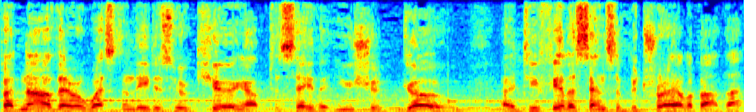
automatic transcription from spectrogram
But now there are Western leaders who are queuing up to say that you should go. Uh, do you feel a sense of betrayal about that?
